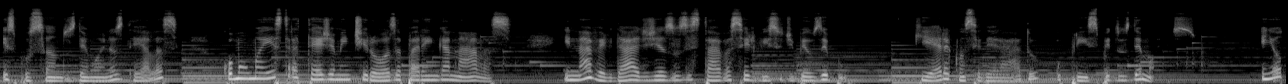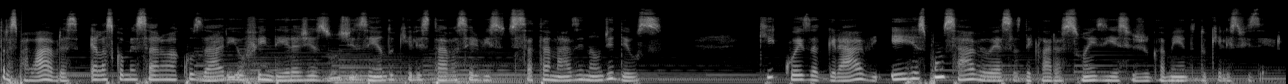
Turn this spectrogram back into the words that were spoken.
expulsando os demônios delas, como uma estratégia mentirosa para enganá-las. E na verdade, Jesus estava a serviço de Beuzebu, que era considerado o príncipe dos demônios. Em outras palavras, elas começaram a acusar e ofender a Jesus, dizendo que ele estava a serviço de Satanás e não de Deus. Que coisa grave e irresponsável essas declarações e esse julgamento do que eles fizeram.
